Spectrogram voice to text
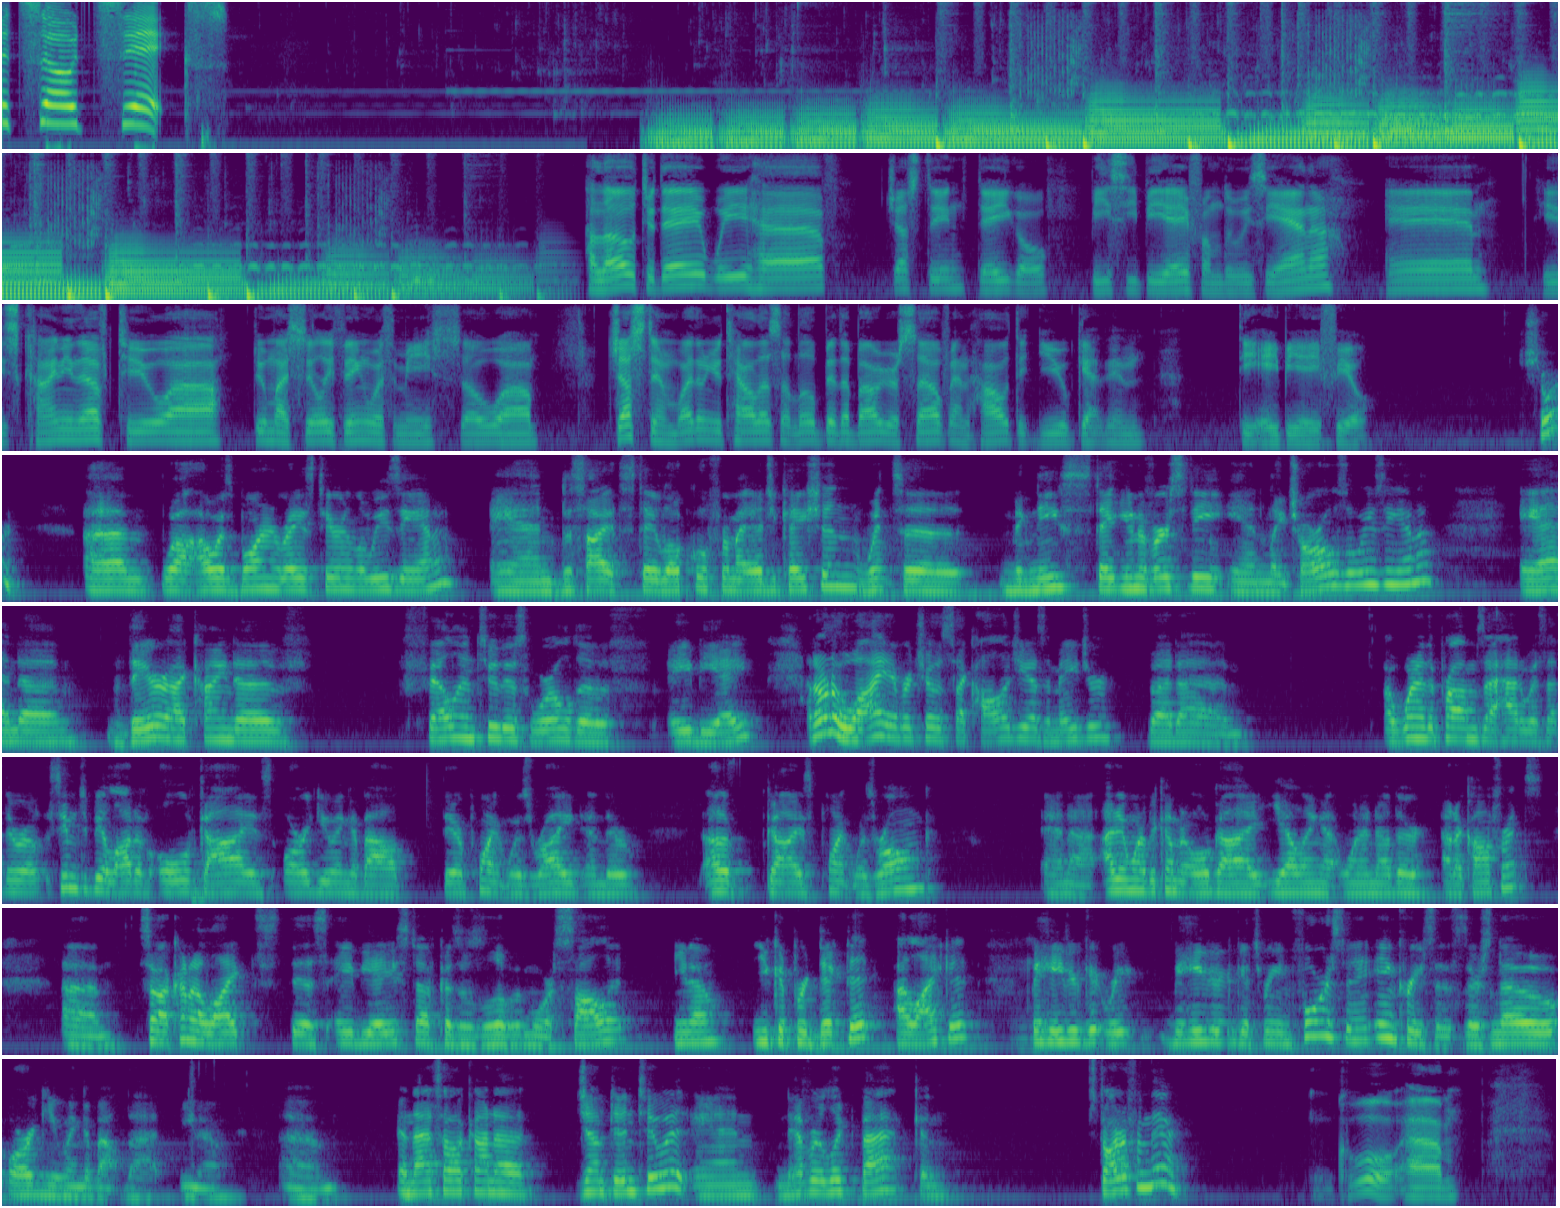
Episode 6 Hello, today we have Justin Dago, BCBA from Louisiana, and he's kind enough to uh, do my silly thing with me. So, uh, Justin, why don't you tell us a little bit about yourself and how did you get in the ABA field? Sure. Um, well, I was born and raised here in Louisiana and decided to stay local for my education. Went to McNeese State University in Lake Charles, Louisiana. And um, there I kind of fell into this world of ABA. I don't know why I ever chose psychology as a major, but um, uh, one of the problems I had was that there seemed to be a lot of old guys arguing about their point was right and their other guy's point was wrong. And uh, I didn't want to become an old guy yelling at one another at a conference. Um, so I kind of liked this ABA stuff because it was a little bit more solid. You know, you could predict it. I like it. Behavior get re- behavior gets reinforced and it increases. There's no arguing about that. You know, um, and that's how I kind of jumped into it and never looked back and started from there. Cool. Um,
